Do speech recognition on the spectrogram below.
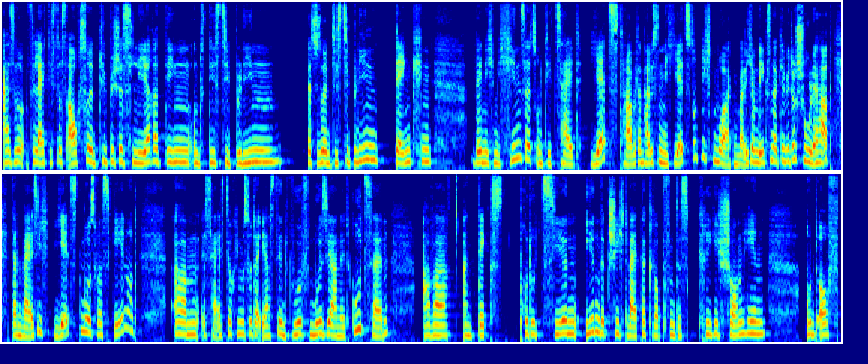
Also vielleicht ist das auch so ein typisches Lehrerding und Disziplin also so ein Disziplindenken, wenn ich mich hinsetze und die Zeit jetzt habe, dann habe ich sie nicht jetzt und nicht morgen, weil ich am nächsten Tag ja wieder Schule habe, dann weiß ich, jetzt muss was gehen und ähm, es heißt ja auch immer so, der erste Entwurf muss ja nicht gut sein, aber an Text produzieren, irgendeine Geschichte weiterklopfen, das kriege ich schon hin. Und oft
